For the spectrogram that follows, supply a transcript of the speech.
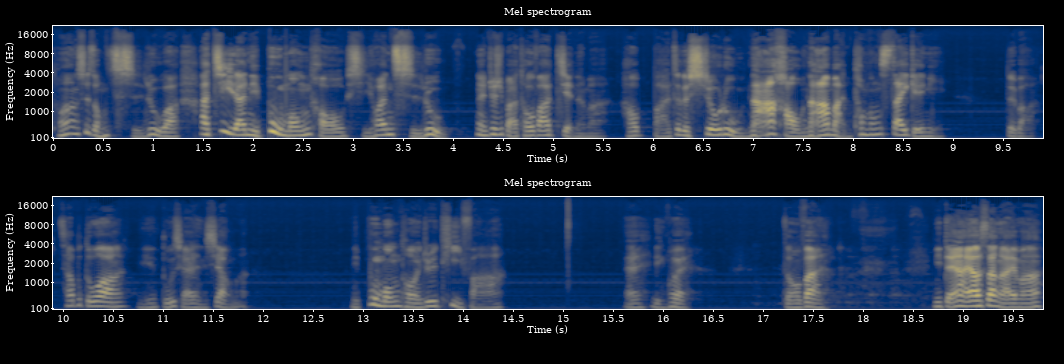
同样是种耻辱啊啊！既然你不蒙头，喜欢耻辱，那你就去把头发剪了嘛。好，把这个羞辱拿好拿满，通通塞给你，对吧？差不多啊，你读起来很像嘛。你不蒙头，你就去剃发。哎，领会怎么办？你等一下还要上来吗？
